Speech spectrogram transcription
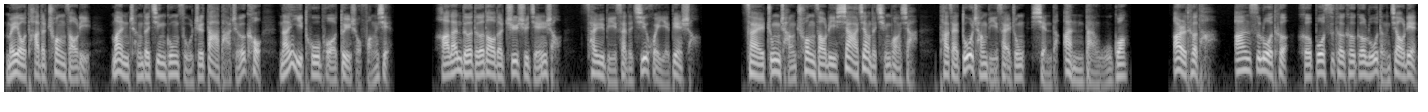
没有他的创造力，曼城的进攻组织大打折扣，难以突破对手防线。哈兰德得到的支持减少，参与比赛的机会也变少。在中场创造力下降的情况下，他在多场比赛中显得黯淡无光。阿尔特塔、阿恩斯洛特和波斯特科格鲁等教练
